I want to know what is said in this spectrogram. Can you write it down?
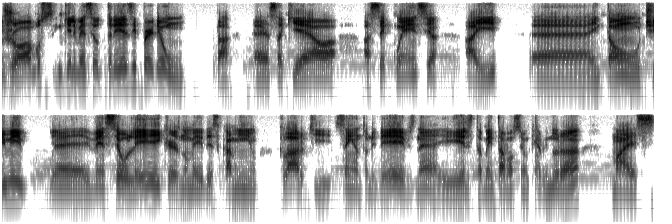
jogos em que ele venceu 13 e perdeu um, tá? Essa aqui é a, a sequência aí. É, então o time é, venceu o Lakers no meio desse caminho, claro que sem Anthony Davis, né? E eles também estavam sem o Kevin Durant, mas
